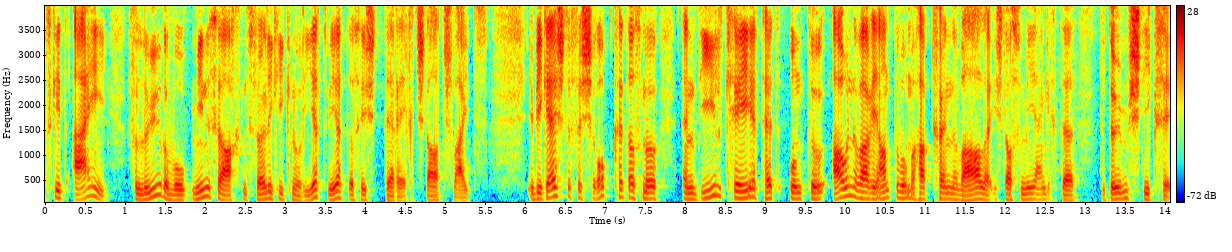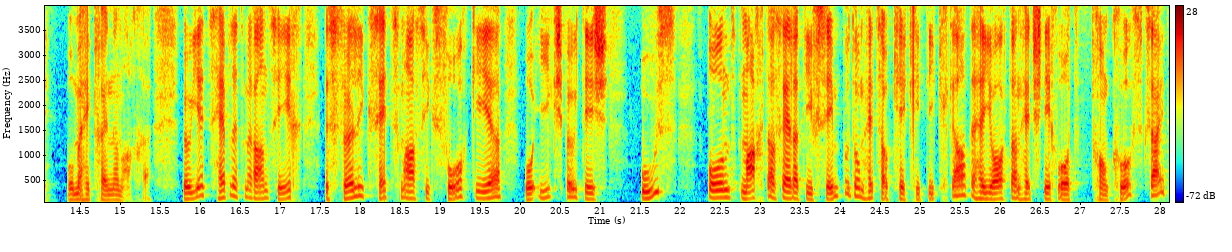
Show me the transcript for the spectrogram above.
Es gibt einen Verlierer, der meines Erachtens völlig ignoriert wird, das ist der Rechtsstaat Schweiz. Ich bin gestern verschrocken, dass man einen Deal kreiert hat unter allen Varianten, die man hat können wählen. Ist das für mich eigentlich der, der dümmste gewesen, wo man hätte können machen. Weil jetzt hebelt man an sich ein völlig gesetzmäßiges Vorgehen, das eingespielt ist, aus und macht das relativ simpel. Darum hat es auch keine Kritik gegeben. Herr Jordan hat Stichwort Konkurs gesagt.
